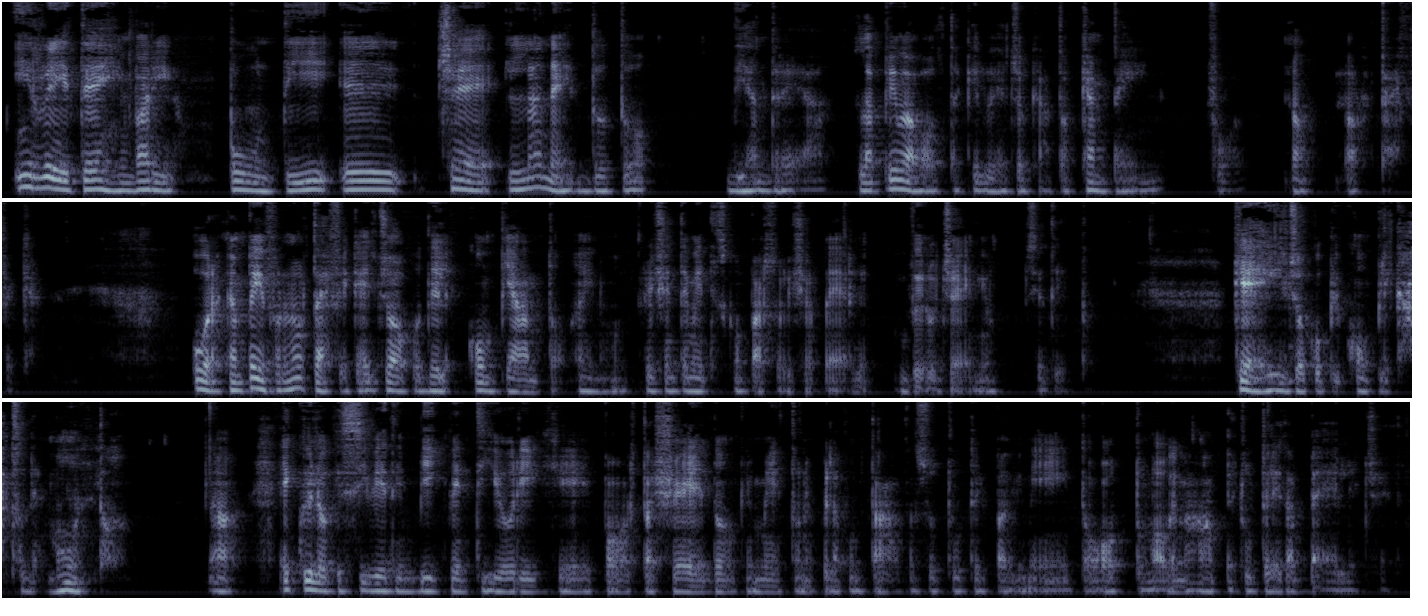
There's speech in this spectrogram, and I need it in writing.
in rete, in vari punti, eh, c'è l'aneddoto di Andrea, la prima volta che lui ha giocato a Campaign for no, North Africa. Ora, Campaign for North Africa è il gioco del compianto, ai noi, recentemente scomparso Richard Berg, un vero genio, si è detto, che è il gioco più complicato del mondo. No? È quello che si vede in Big Bang Theory che porta Sheldon, che mettono in quella puntata su tutto il pavimento, 8-9 mappe, tutte le tabelle, eccetera.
